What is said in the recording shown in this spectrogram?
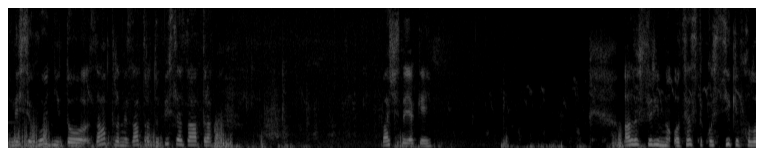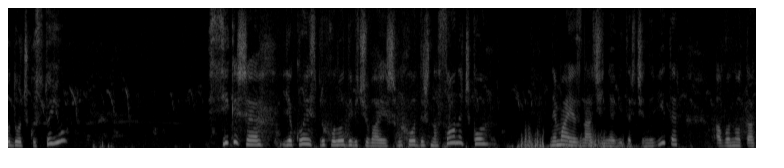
Не сьогодні, то завтра, не завтра, то післязавтра. Бачите, який? Але все рівно, оце стільки в холодочку стою, стільки ще якоїсь прохолоди відчуваєш. Виходиш на сонечко, немає значення, вітер чи не вітер, а воно так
